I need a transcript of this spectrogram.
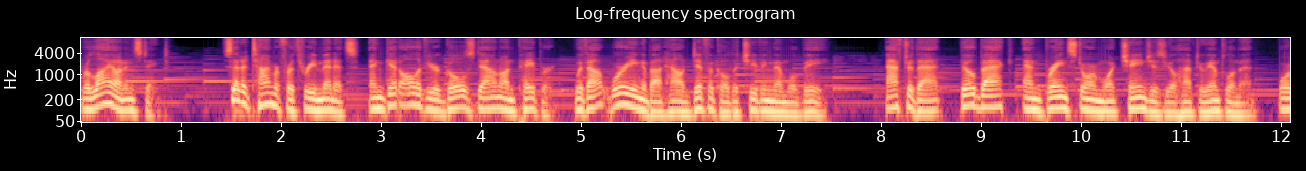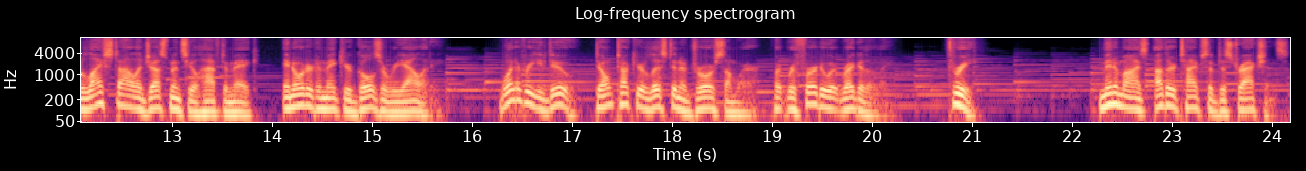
rely on instinct. Set a timer for 3 minutes and get all of your goals down on paper, without worrying about how difficult achieving them will be. After that, go back and brainstorm what changes you'll have to implement, or lifestyle adjustments you'll have to make, in order to make your goals a reality. Whatever you do, don't tuck your list in a drawer somewhere, but refer to it regularly. 3. Minimize other types of distractions.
